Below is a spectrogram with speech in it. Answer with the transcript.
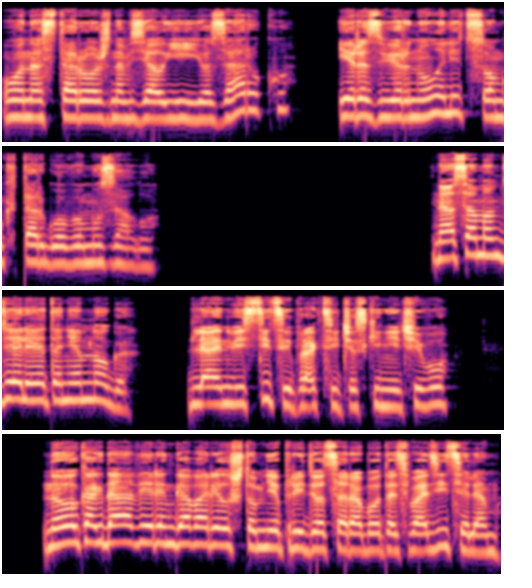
Он осторожно взял ее за руку и развернул лицом к торговому залу. «На самом деле это немного. Для инвестиций практически ничего. Но когда Аверин говорил, что мне придется работать водителем,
